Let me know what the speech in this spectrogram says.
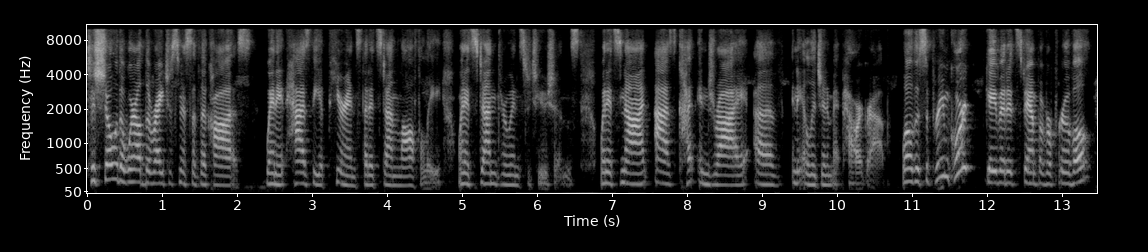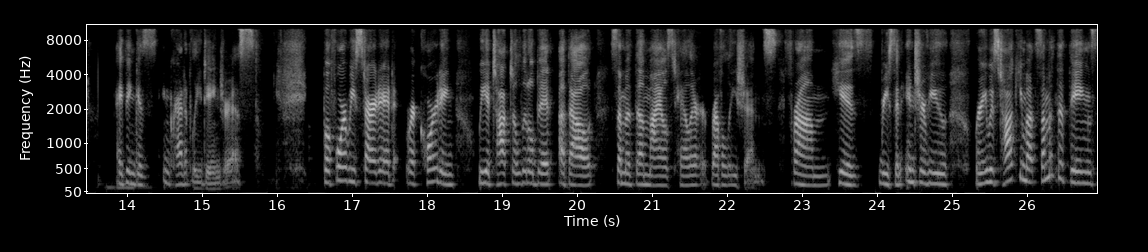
to show the world the righteousness of the cause when it has the appearance that it's done lawfully, when it's done through institutions, when it's not as cut and dry of an illegitimate power grab. Well, the Supreme Court gave it its stamp of approval, I think is incredibly dangerous before we started recording, we had talked a little bit about some of the Miles Taylor revelations from his recent interview, where he was talking about some of the things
